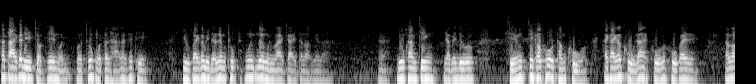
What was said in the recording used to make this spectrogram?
ถ้าตายก็ดีจบที่หมดหมดทุกข์หมดปัญหากันสักทีอยู่ไปก็มีแต่เรื่องทุกข์เรื่องวุ่นวายใจตลอดเวลา ดูความจริง อย่าไปดูเสียงที่เขาพูดคำขู่ใครๆก็ขู่ได้ ขู่ก็ขู่ไปเลยแล้วก็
